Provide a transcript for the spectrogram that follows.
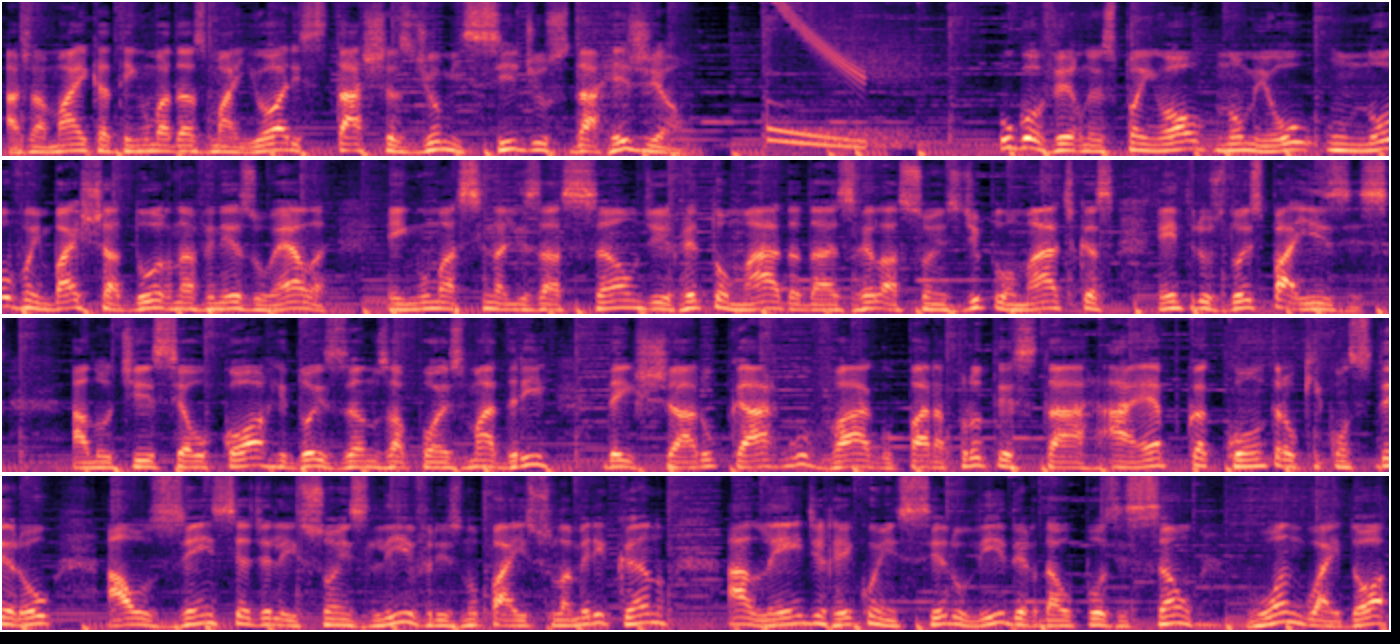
A Jamaica tem uma das maiores taxas de homicídios da região. O governo espanhol nomeou um novo embaixador na Venezuela em uma sinalização de retomada das relações diplomáticas entre os dois países. A notícia ocorre dois anos após Madrid deixar o cargo vago para protestar à época contra o que considerou a ausência de eleições livres no país sul-americano, além de reconhecer o líder da oposição, Juan Guaidó,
